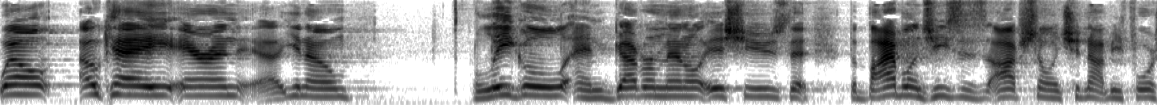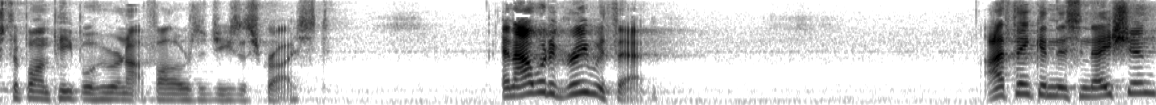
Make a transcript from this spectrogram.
well, okay, Aaron, uh, you know, legal and governmental issues that the Bible and Jesus is optional and should not be forced upon people who are not followers of Jesus Christ. And I would agree with that. I think in this nation,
